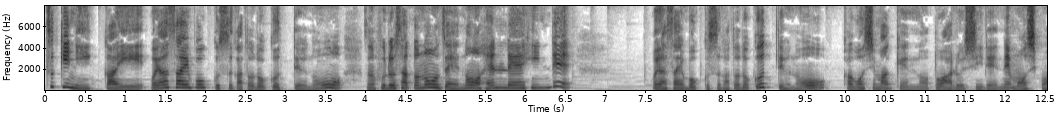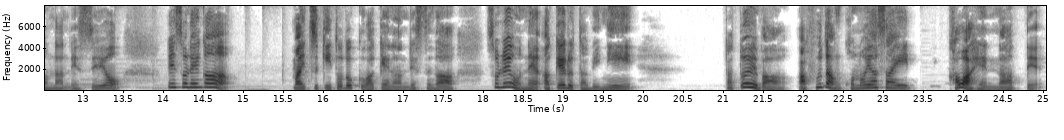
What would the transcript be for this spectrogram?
月に1回お野菜ボックスが届くっていうのを、そのふるさと納税の返礼品でお野菜ボックスが届くっていうのを鹿児島県のとある市でね、申し込んだんですよ。で、それが毎月届くわけなんですが、それをね、開けるたびに、例えば、あ、普段この野菜買わへんなって、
